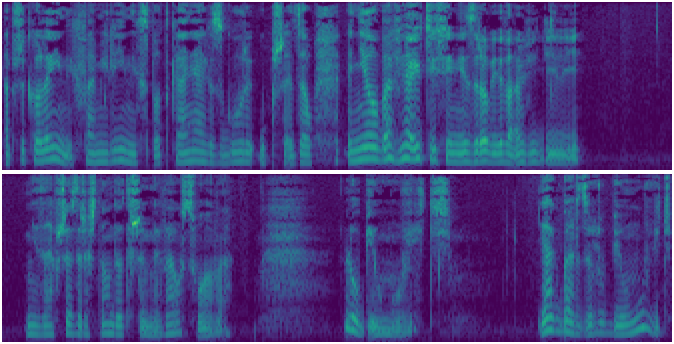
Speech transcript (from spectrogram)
A przy kolejnych familijnych spotkaniach z góry uprzedzał: Nie obawiajcie się, nie zrobię wam wigilii. Nie zawsze zresztą dotrzymywał słowa. Lubił mówić. Jak bardzo lubił mówić,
